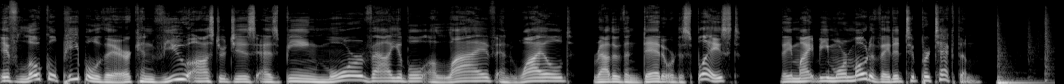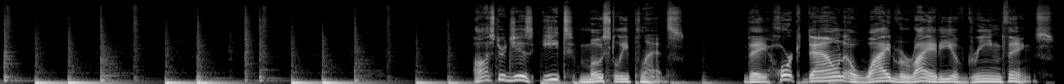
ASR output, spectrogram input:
If local people there can view ostriches as being more valuable alive and wild rather than dead or displaced, they might be more motivated to protect them. Ostriches eat mostly plants. They hork down a wide variety of green things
